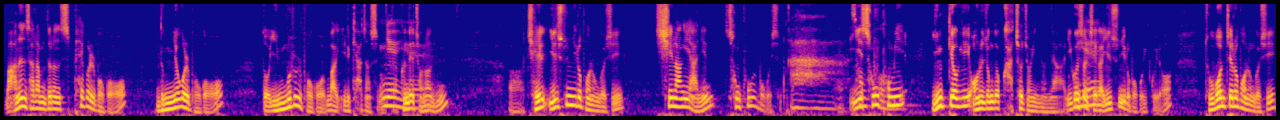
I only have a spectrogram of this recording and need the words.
많은 사람들은 스펙을 보고 능력을 보고 또 인물을 보고 막 이렇게 하지 않습니까? 예, 근데 예. 저는 어, 제일 일순위로 보는 것이 신앙이 아닌 성품을 보고 있습니다. 아, 이 성품이 인격이 어느 정도 갖춰져 있느냐 이것을 예. 제가 일순위로 보고 있고요. 두 번째로 보는 것이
